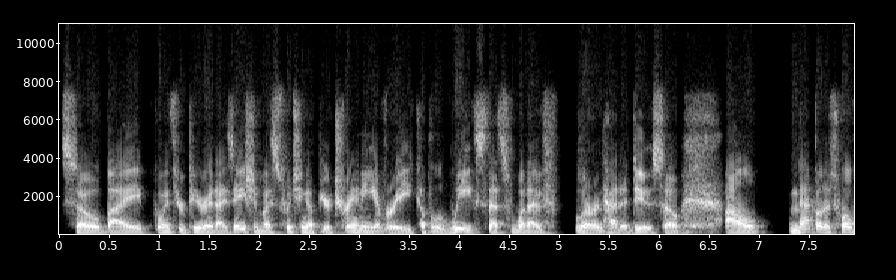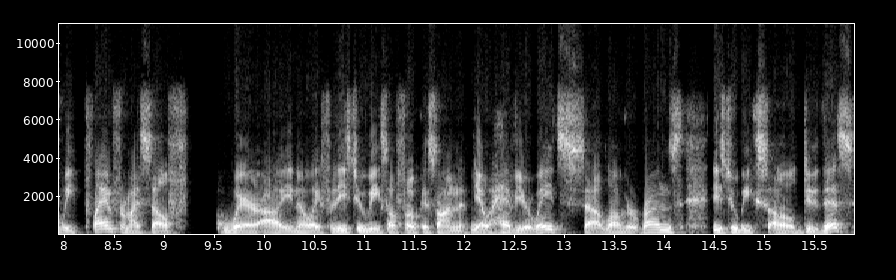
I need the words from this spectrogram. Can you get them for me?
so by going through periodization by switching up your training every couple of weeks that's what i've learned how to do so i'll map out a 12 week plan for myself where I, you know, like for these two weeks, I'll focus on, you know, heavier weights, uh, longer runs. These two weeks, I'll do this.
